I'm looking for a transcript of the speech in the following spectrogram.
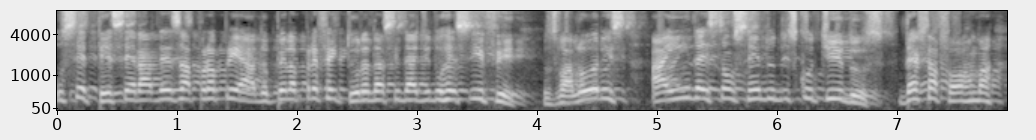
o CT será desapropriado pela Prefeitura da cidade do Recife. Os valores ainda estão sendo discutidos. Desta forma,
